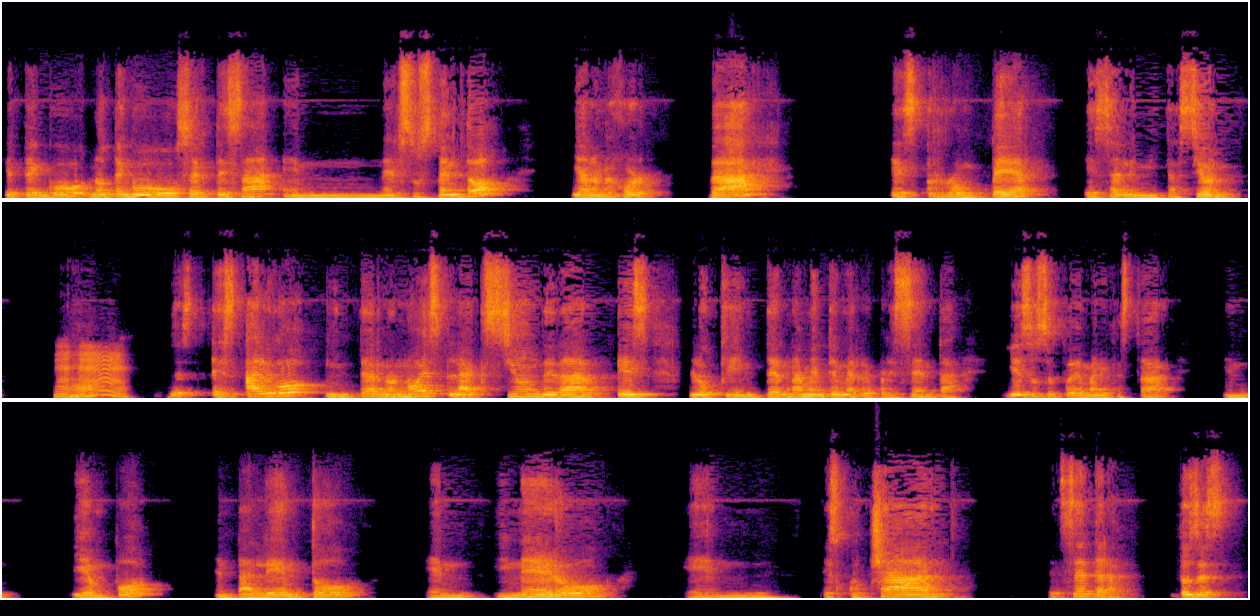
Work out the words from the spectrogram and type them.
que tengo, no tengo certeza en el sustento y a lo mejor dar es romper esa limitación. es, es, algo interno, no es la acción de dar, es lo que internamente me representa y eso se puede manifestar en tiempo, en talento, en dinero, en escuchar, etc. Entonces,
